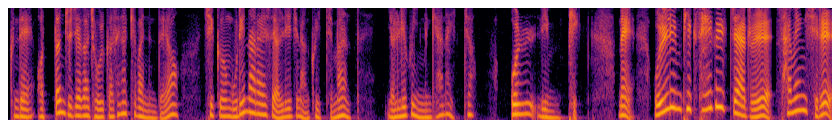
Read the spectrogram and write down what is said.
근데 어떤 주제가 좋을까 생각해 봤는데요. 지금 우리나라에서 열리진 않고 있지만 열리고 있는 게 하나 있죠. 올림픽. 네. 올림픽 세 글자를 삼행시를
